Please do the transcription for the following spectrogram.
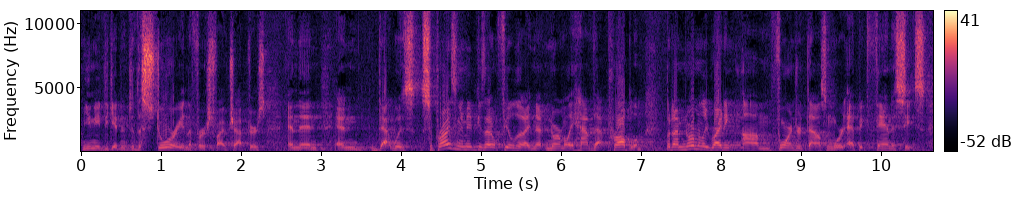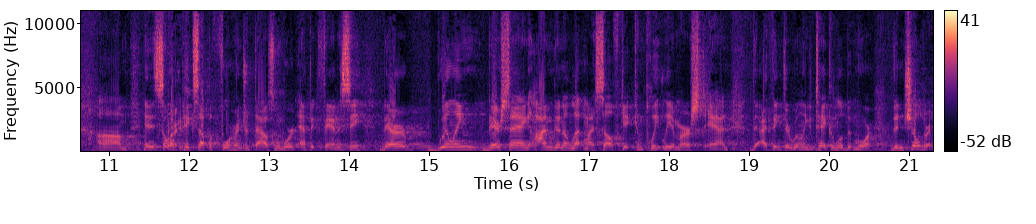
you need to get into the story in the first five chapters. And then, and that was surprising to me because I don't feel that I n- normally have that problem. But I'm normally writing um, 400,000 word epic fantasies. Um, and if someone Right. picks up a 400,000 word epic fantasy, they're willing, they're saying, I'm going to let myself get completely immersed, and I think they're willing to take a little bit more than children.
